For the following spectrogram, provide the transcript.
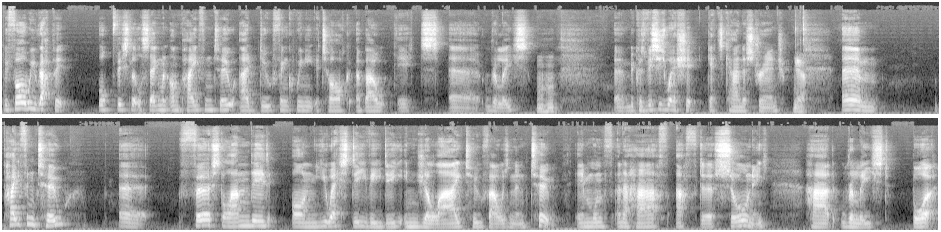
Before we wrap it up this little segment on Python 2, I do think we need to talk about its uh, release. Mhm. Um, because this is where shit gets kind of strange. Yeah. Um, Python 2 uh, first landed on US DVD in July 2002, a month and a half after Sony had released Boa.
